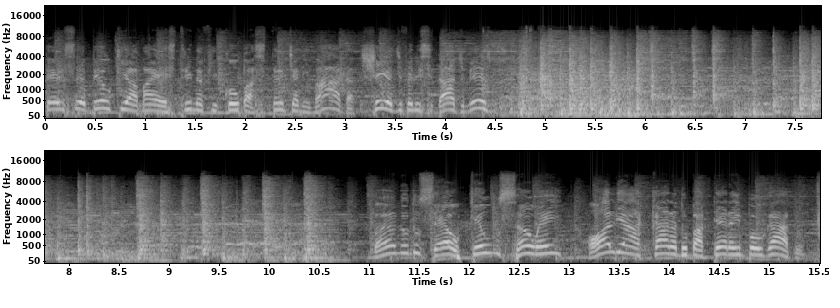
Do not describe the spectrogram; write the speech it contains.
Percebeu que a maestrina ficou bastante animada, cheia de felicidade mesmo? Mano do céu, que unção, hein? Olha a cara do batera empolgado.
